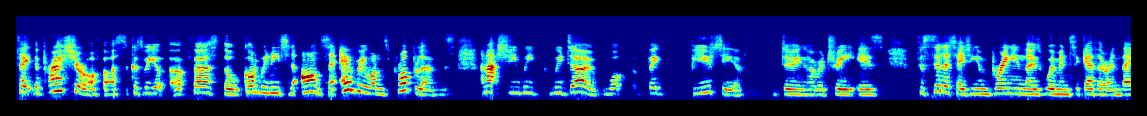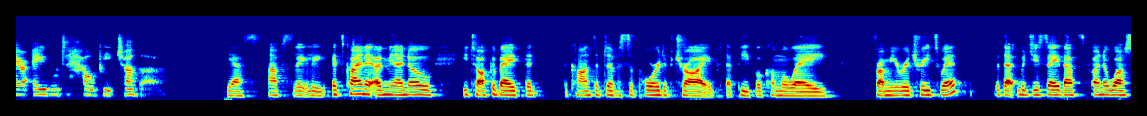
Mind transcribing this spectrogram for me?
take the pressure off us because we at first thought, God, we need to answer everyone's problems, and actually we we don't. What the big beauty of doing a retreat is facilitating and bringing those women together, and they are able to help each other. Yes, absolutely. It's kind of. I mean, I know you talk about the the concept of a supportive tribe that people come away from your retreats with. But that would you say that's kind of what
